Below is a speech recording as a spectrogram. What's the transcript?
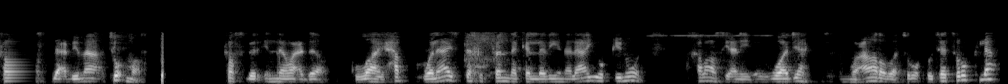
فاصدع بما تؤمر. فاصبر إن وعد الله حق ولا يستخفنك الذين لا يوقنون. خلاص يعني واجهت معارضة تروح وتترك لا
